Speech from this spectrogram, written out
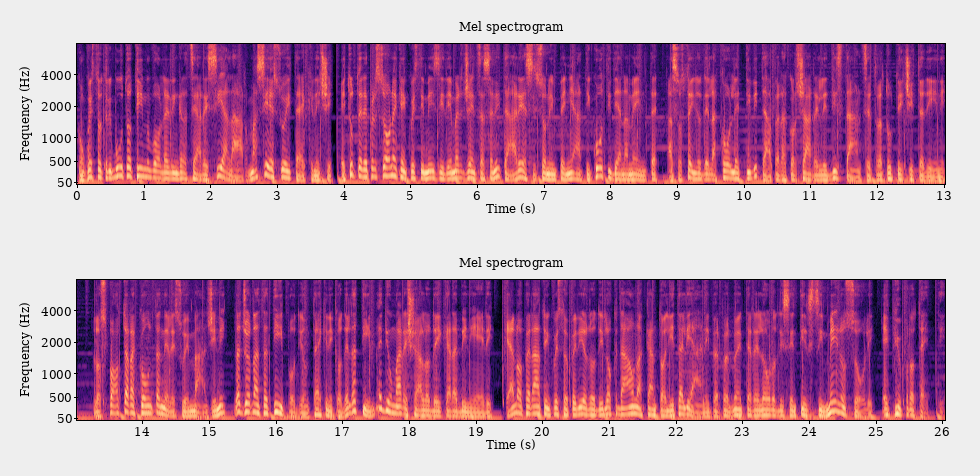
Con questo tributo Team vuole ringraziare sia l'Arma sia i suoi tecnici e tutte le persone che in questi mesi di emergenza sanitaria si sono impegnati quotidianamente a sostegno della collettività per accorciare le distanze tra tutti i cittadini. Lo spot racconta nelle sue immagini la giornata tipo di un tecnico della team e di un maresciallo dei carabinieri, che hanno operato in questo periodo di lockdown accanto agli italiani per permettere loro di sentirsi meno soli e più protetti.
